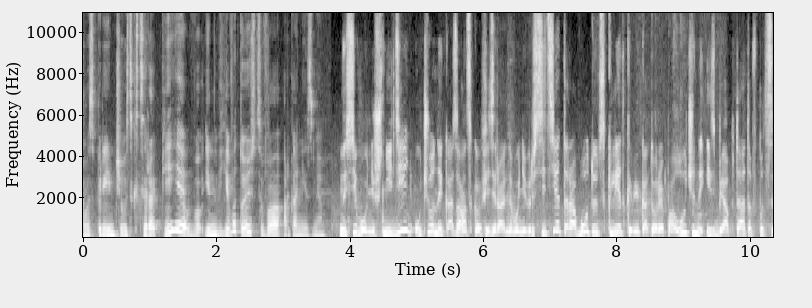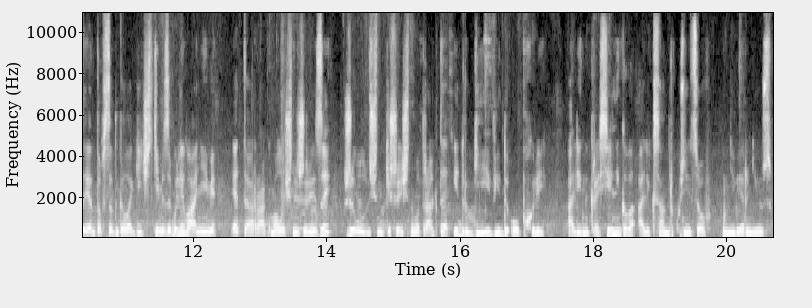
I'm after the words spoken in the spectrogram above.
восприимчивость к терапии в in vivo, то есть в организме. На сегодняшний день ученые Казанского федерального университета работают с клетками, которые получены из биоптатов пациентов с онкологическими заболеваниями. Это рак молочной железы, желудочно-кишечного тракта и другие виды опухолей. Алина Красильникова, Александр Кузнецов, Univer News.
